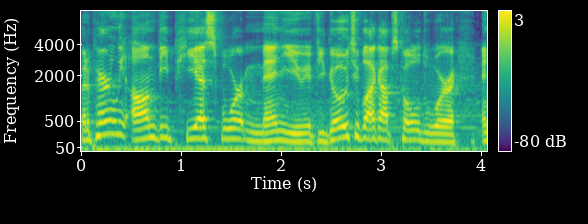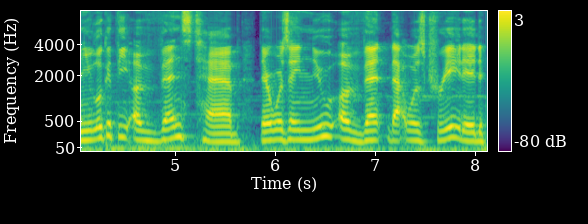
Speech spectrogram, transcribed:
But apparently on the PS4 menu, if you go to Black Ops Cold War and you look at the events tab, there was a new event that was created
